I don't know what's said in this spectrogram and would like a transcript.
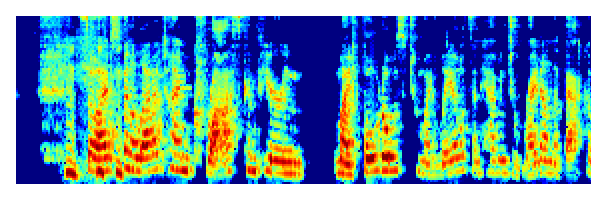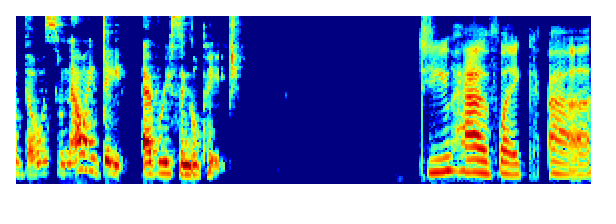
so I've spent a lot of time cross comparing my photos to my layouts and having to write on the back of those. So now I date every single page do you have like uh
